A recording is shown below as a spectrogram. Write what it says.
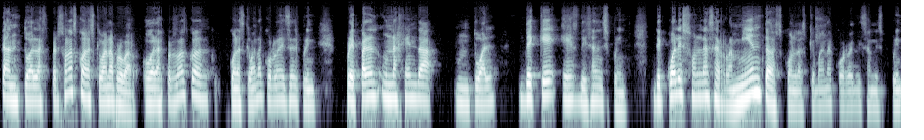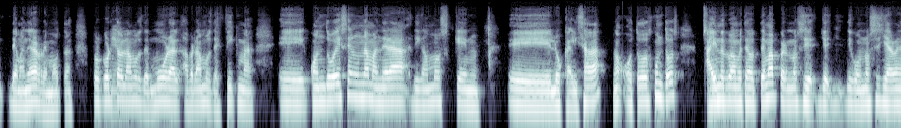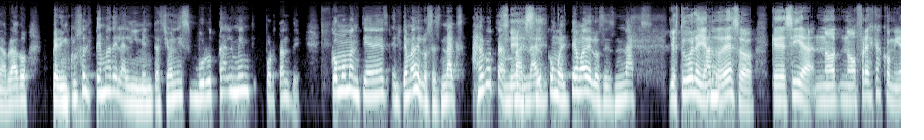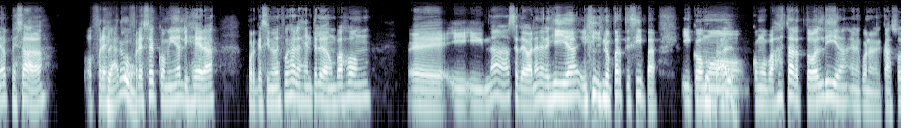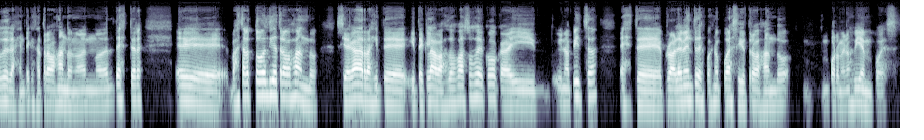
tanto a las personas con las que van a probar o a las personas con las, con las que van a correr el Design Sprint, preparen una agenda puntual de qué es Design Sprint, de cuáles son las herramientas con las que van a correr Design Sprint de manera remota, porque ahorita Bien. hablamos de Mural, hablamos de Figma, eh, cuando es en una manera, digamos que mm, eh, localizada, ¿no? O todos juntos, ahí nos vamos a meter otro tema, pero no sé, yo- digo, no sé si ya habían hablado, pero incluso el tema de la alimentación es brutalmente importante. ¿Cómo mantienes el tema de los snacks? Algo tan Sí, banal sí. como el tema de los snacks. Yo estuve leyendo de eso, que decía, no, no ofrezcas comida pesada, ofrez- Claro. ofrece comida ligera, porque si no después a la gente le da un bajón eh, y, y nada, se le va la energía y, no participa. Y como, como vas a estar todo el día, en el- bueno, en el caso de la gente que está trabajando, no, no del tester, eh, vas a estar todo el día trabajando. Si agarras y te, y te clavas dos vasos de coca y, y una pizza, este, probablemente después no puedas seguir trabajando por lo menos bien, pues.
